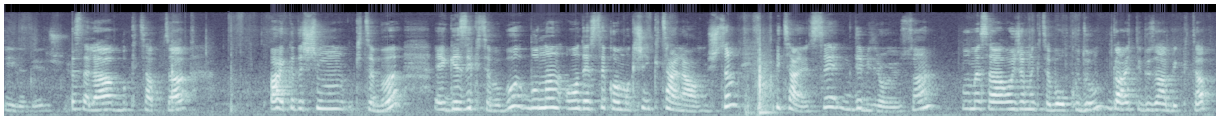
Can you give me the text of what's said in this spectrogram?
iyidir diye düşünüyorum. Mesela bu kitapta arkadaşımın kitabı, e, gezi kitabı bu. Bundan ona destek olmak için iki tane almıştım. Bir tanesi gidebilir o yüzden. Bu mesela hocamın kitabı okudum. Gayet de güzel bir kitap.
